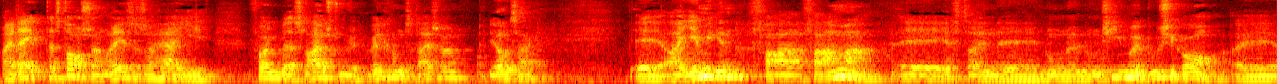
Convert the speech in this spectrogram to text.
Og i dag, der står Søren Ræse så her i Folkebladets live-studie. Velkommen til dig, Søren. Jo, tak. Øh, og hjem igen fra, fra Amager øh, efter en, øh, nogle, øh, nogle timer i bus i går. Øh,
